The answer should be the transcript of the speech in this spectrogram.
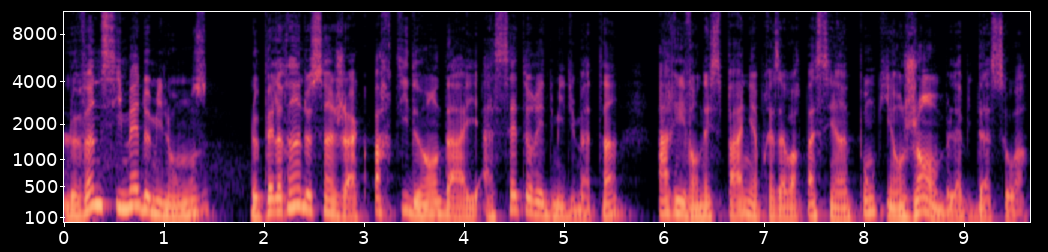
Le 26 mai 2011, le pèlerin de Saint-Jacques, parti de Handaï à 7h30 du matin, arrive en Espagne après avoir passé un pont qui enjambe la Bidassoa.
